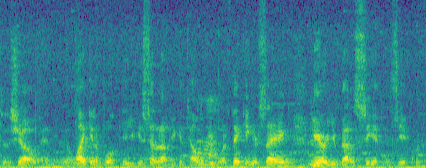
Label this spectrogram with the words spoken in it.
to the show. And you know, like in a book, you, know, you can set it up, you can tell what uh-huh. people are thinking or saying. Mm-hmm. Here, you've got to see it and see it quickly.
